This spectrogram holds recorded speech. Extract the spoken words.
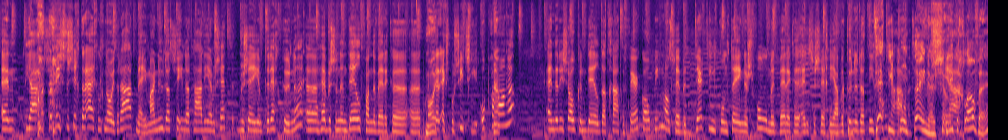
En ja, ze wisten zich er eigenlijk nooit raad mee. Maar nu dat ze in dat HDMZ-museum terecht kunnen... eh, hebben ze een deel van de werken eh, ter expositie opgehangen. En er is ook een deel dat gaat de verkoop in. Want ze hebben 13 containers vol met werken. En ze zeggen, ja, we kunnen dat niet 13 handhaven. containers, Ja. niet te geloven, hè?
